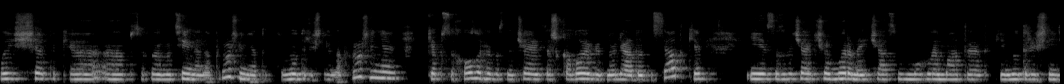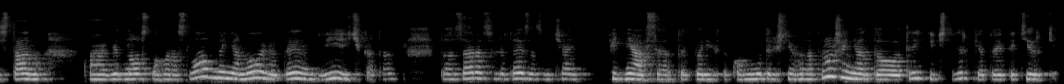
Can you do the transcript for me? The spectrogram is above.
вище таке е, психоемоційне напруження, тобто внутрішнє напруження, яке психологи визначають за шкалою від нуля до десятки. І зазвичай, якщо в мирний час ми могли мати такий внутрішній стан е, відносного розслаблення, 0, 1, двієчка, так то зараз у людей зазвичай піднявся той поріг такого внутрішнього напруження до трійки, четвірки, а то й п'ятірки.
